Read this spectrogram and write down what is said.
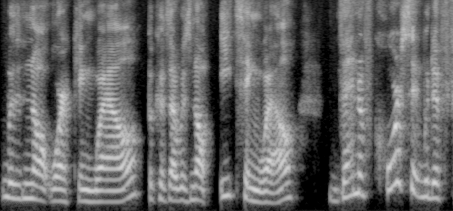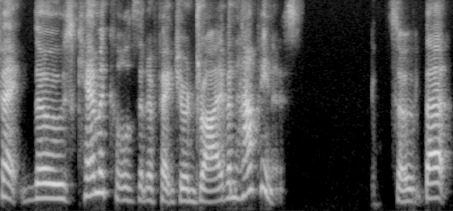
was not working well because I was not eating well, then of course it would affect those chemicals that affect your drive and happiness. So that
